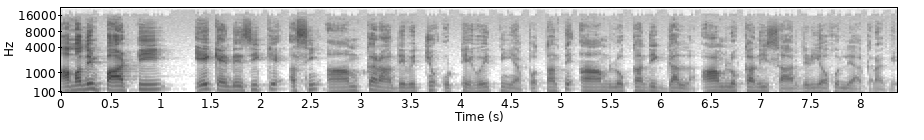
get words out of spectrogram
ਆਮ ਆਦਮੀ ਪਾਰਟੀ ਇਹ ਕਹਿੰਦੇ ਸੀ ਕਿ ਅਸੀਂ ਆਮ ਘਰਾਂ ਦੇ ਵਿੱਚੋਂ ਉੱਠੇ ਹੋਏ ਧੀਆਂ ਪੁੱਤਾਂ ਤੇ ਆਮ ਲੋਕਾਂ ਦੀ ਗੱਲ, ਆਮ ਲੋਕਾਂ ਦੀ ਸਾਰ ਜਿਹੜੀ ਆ ਉਹ ਲਿਆ ਕਰਾਂਗੇ।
